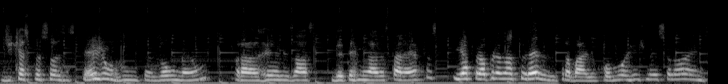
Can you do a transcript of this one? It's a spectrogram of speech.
de que as pessoas estejam juntas ou não para realizar determinadas tarefas e a própria natureza do trabalho, como a gente mencionou antes.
